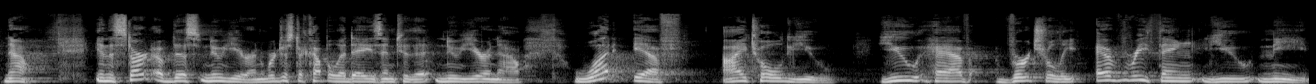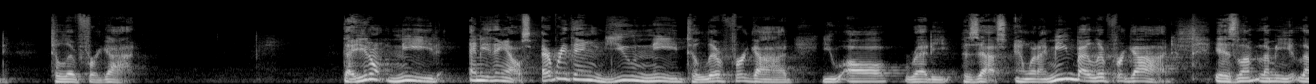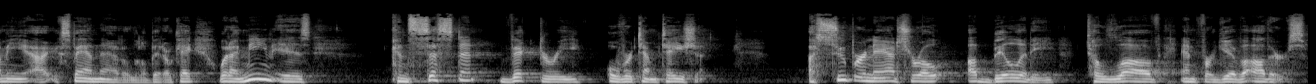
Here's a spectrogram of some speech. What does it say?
Now, in the start of this new year, and we're just a couple of days into the new year now, what if I told you you have virtually everything you need to live for God? That you don't need anything else. Everything you need to live for God, you already possess. And what I mean by live for God is, let, let me, let me uh, expand that a little bit, okay? What I mean is consistent victory over temptation, a supernatural ability to love and forgive others,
